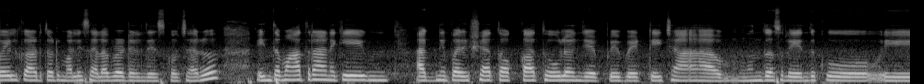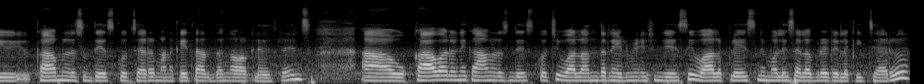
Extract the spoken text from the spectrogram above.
వైల్డ్ కార్డ్ తోటి మళ్ళీ సెలబ్రిటీని తీసుకొచ్చారు. ఇంత మాత్రానికి అగ్ని పరీక్ష తొక్క తోలు అని చెప్పి పెట్టి చా ముందు అసలు ఎందుకు ఈ కామనర్స్ని తీసుకొచ్చారో మనకైతే అర్థం కావట్లేదు ఫ్రెండ్స్. కావాలని కామనర్స్ని తీసుకొచ్చి వాళ్ళందరిని ఎలిమినేషన్ చేసి వాళ్ళ ప్లేస్ని మళ్ళీ సెలబ్రిటీలకు ఇచ్చారు.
